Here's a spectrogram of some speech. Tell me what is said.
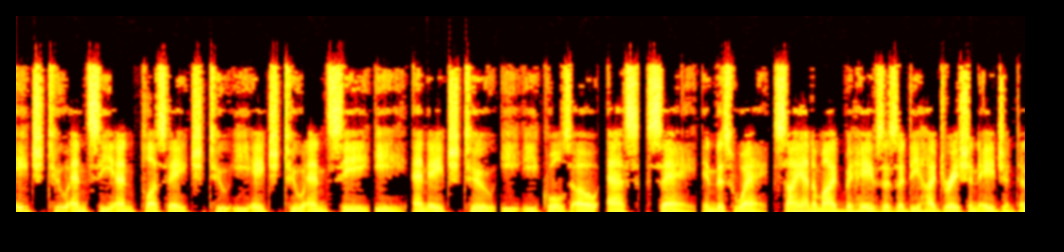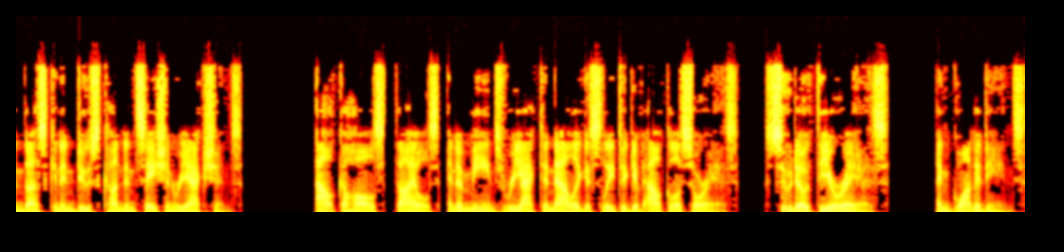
H2NCN plus H2E H2NC E NH2 E equals O S in this way cyanamide behaves as a dehydration agent and thus can induce condensation reactions. Alcohols thiols and amines react analogously to give alkylisoureas pseudothioureas and guanidines.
